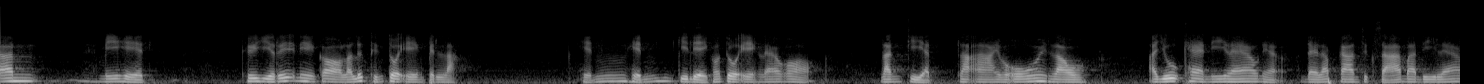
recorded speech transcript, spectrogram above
นั้นมีเหตุ คือฮิรินี่ก็ระลึกถึงตัวเองเป็นหลัก เห็นเห็นกิเลสของตัวเองแล้วก็รังเกียจละอายว่าโอ้ยเราอายุแค่นี้แล้วเนี่ยได้รับการศึกษามาดีแล้ว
